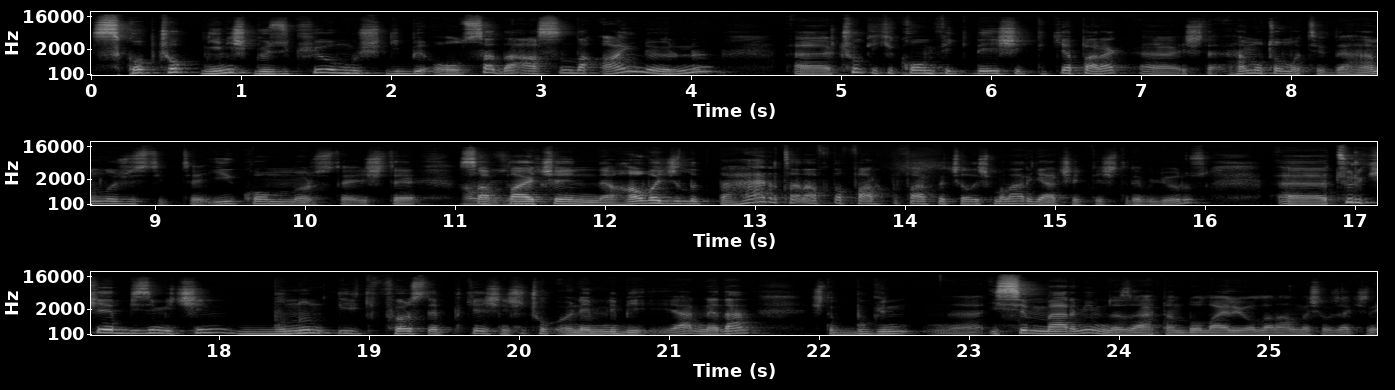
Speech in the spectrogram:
Scope çok geniş gözüküyormuş gibi olsa da aslında aynı ürünü e, çok iki config değişiklik yaparak e, işte hem otomotivde hem lojistikte, e-commerce'te, işte supply Havacılık. chain'de, havacılıkta her tarafta farklı farklı çalışmalar gerçekleştirebiliyoruz. Ee, Türkiye bizim için bunun ilk first application için çok önemli bir yer. Neden? İşte bugün e, isim vermeyeyim de zaten dolaylı yoldan anlaşılacak. İşte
